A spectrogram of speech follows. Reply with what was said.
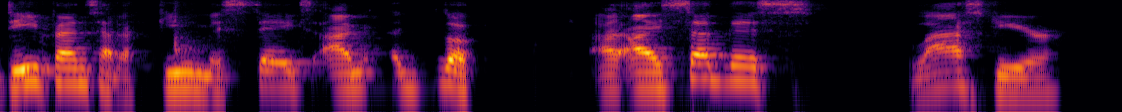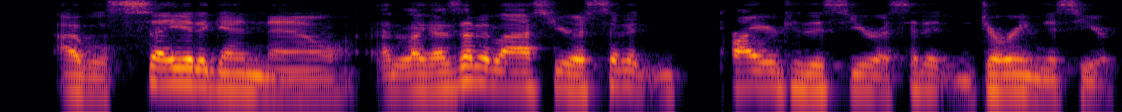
Defense had a few mistakes. I'm look, I, I said this last year. I will say it again now. And Like I said it last year, I said it prior to this year, I said it during this year.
